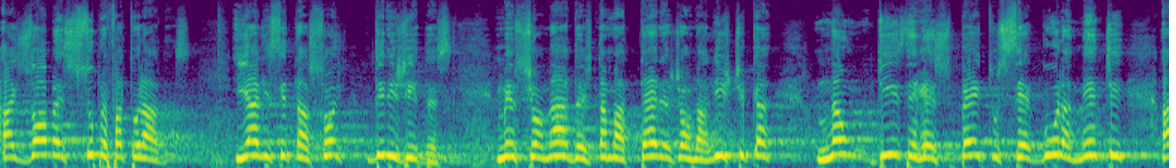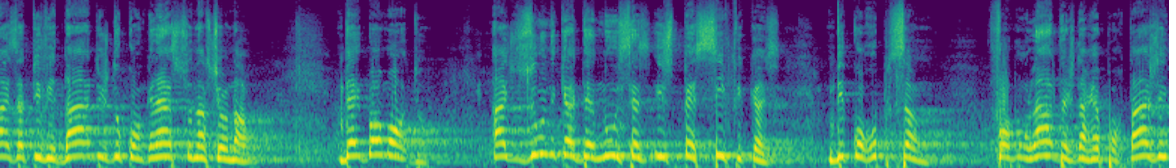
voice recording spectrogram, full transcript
as obras superfaturadas e as licitações dirigidas mencionadas na matéria jornalística não dizem respeito seguramente às atividades do Congresso Nacional. De igual modo, as únicas denúncias específicas de corrupção formuladas na reportagem,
